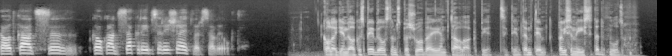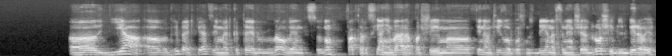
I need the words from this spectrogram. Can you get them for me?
kaut, kāds, uh, kaut kādas sakarības arī šeit var savilkt. Kolēģiem vēl kas piebilstams par šo, vai ejam tālāk pie citiem tematiem? Pavisam īsi tad, lūdzu. Uh, jā, uh, gribēju tikai atzīmēt, ka te ir vēl viens nu, faktors, kas jāņem vērā par šīm uh, finanšu izlūkošanas dienas un iekšējās drošības biroju.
